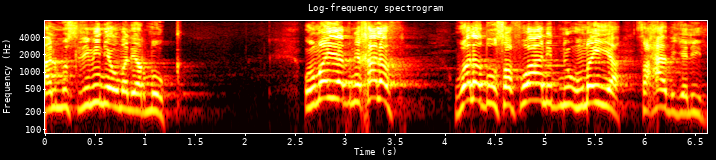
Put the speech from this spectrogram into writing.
المسلمين يوم اليرموك. أمية بن خلف ولد صفوان بن أمية صحابي جليل.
